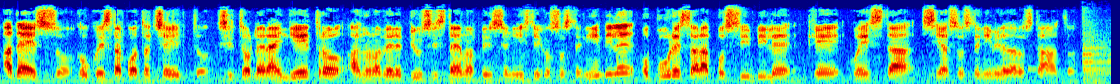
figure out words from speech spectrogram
Adesso, con questa quota 100, si tornerà indietro a non avere più un sistema pensionistico sostenibile oppure sarà possibile che questa sia sostenibile dallo Stato?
